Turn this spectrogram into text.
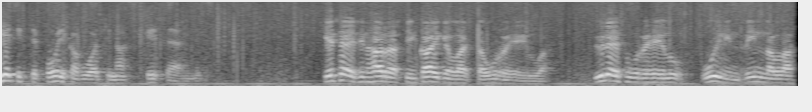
Vietitte poikavuosina kesänne? Kesäisin harrastin kaikenlaista urheilua. Yleisurheilu uinin rinnalla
